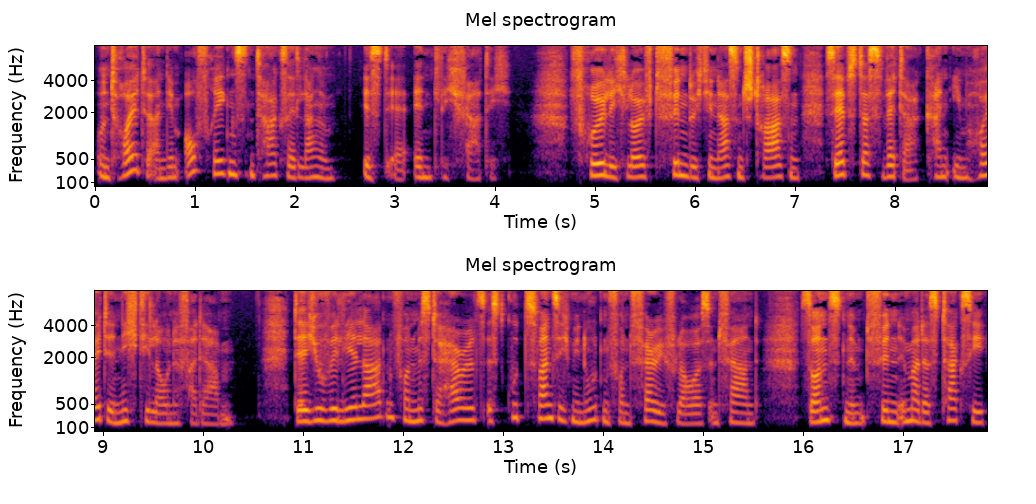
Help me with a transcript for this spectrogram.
Und heute, an dem aufregendsten Tag seit langem, ist er endlich fertig. Fröhlich läuft Finn durch die nassen Straßen, selbst das Wetter kann ihm heute nicht die Laune verderben. Der Juwelierladen von Mr. Harolds ist gut zwanzig Minuten von Fairy Flowers entfernt. Sonst nimmt Finn immer das Taxi,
